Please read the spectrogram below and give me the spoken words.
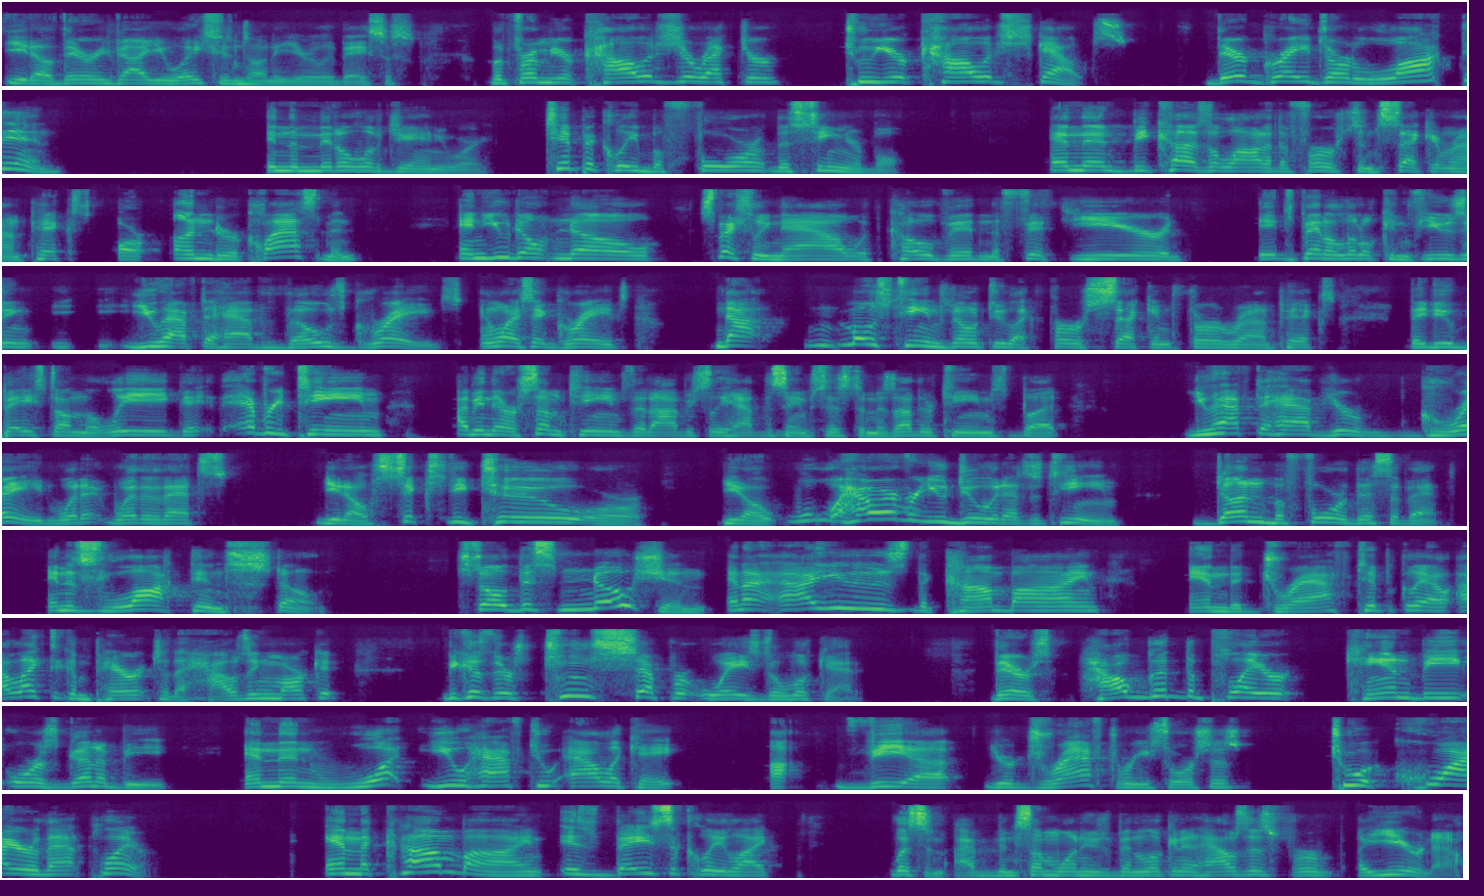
you know, their evaluations on a yearly basis. But from your college director to your college scouts, their grades are locked in in the middle of January, typically before the Senior Bowl. And then because a lot of the first and second round picks are underclassmen, and you don't know, especially now with COVID and the fifth year and it's been a little confusing. You have to have those grades. And when I say grades, not most teams don't do like first, second, third round picks. They do based on the league. They, every team, I mean, there are some teams that obviously have the same system as other teams, but you have to have your grade, whether that's, you know, 62 or, you know, however you do it as a team, done before this event. And it's locked in stone. So this notion, and I, I use the combine and the draft typically I, I, like to compare it to the housing market because there's two separate ways to look at it there's how good the player can be or is going to be and then what you have to allocate uh, via your draft resources to acquire that player and the combine is basically like listen i've been someone who's been looking at houses for a year now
